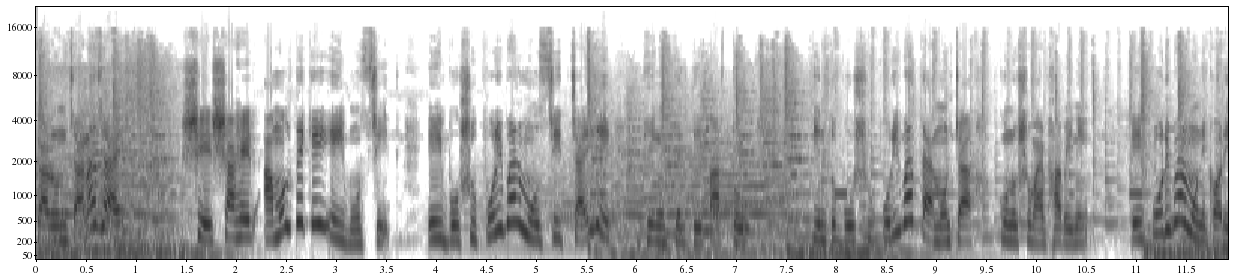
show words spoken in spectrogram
কারণ জানা যায়, শের শাহের আমল থেকেই এই মসজিদ। এই বসু পরিবার মসজিদ চাইলে ভেঙে ফেলতেই পারত। কিন্তু বসু পরিবার তেমনটা কোনো সময় ভাবেনি। এই পরিবার মনে করে,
